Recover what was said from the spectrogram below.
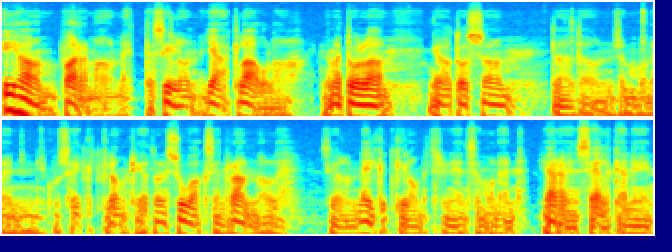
ihan varma on, että silloin jäät laulaa. Mä tuolla, joo tuossa täältä on semmoinen 70 kilometriä tuonne Suvaksen rannalle siellä on 40 kilometrinen semmoinen järven selkä, niin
